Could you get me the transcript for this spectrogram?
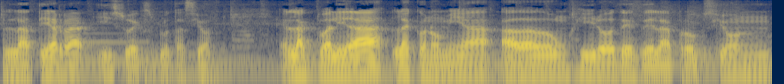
la tierra y su explotación. En la actualidad, la economía ha dado un giro desde la producción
